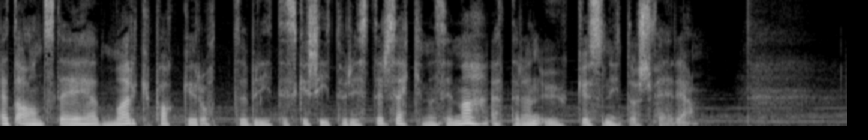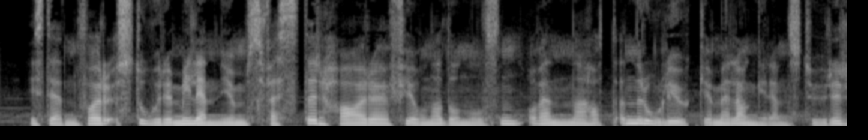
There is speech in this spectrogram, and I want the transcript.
Et annet sted i Hedmark pakker åtte britiske skiturister sekkene sine etter en ukes nyttårsferie. Istedenfor store millenniumsfester har Fiona Donaldson og vennene hatt en rolig uke med langrennsturer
